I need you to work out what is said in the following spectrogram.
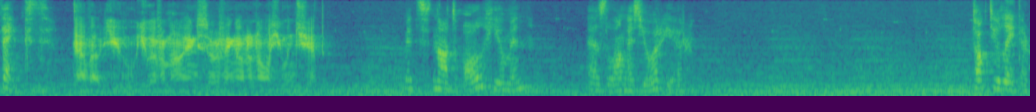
Thanks. How about you? You ever mind serving on an all-human ship? It's not all human, as long as you're here. Talk to you later.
